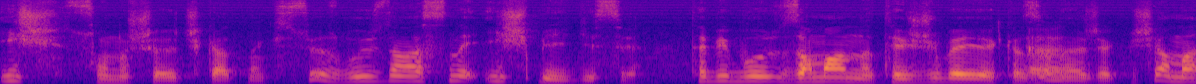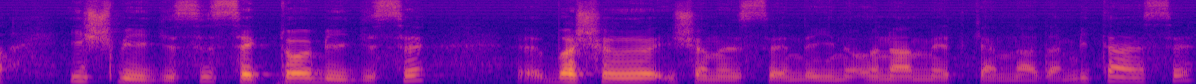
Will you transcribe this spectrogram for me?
iş sonuçları çıkartmak istiyoruz. Bu yüzden aslında iş bilgisi, Tabii bu zamanla, tecrübeyle kazanılacak bir şey ama iş bilgisi, sektör bilgisi e, başarılı iş analistlerinde yine önemli etkenlerden bir tanesi.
